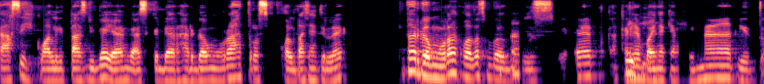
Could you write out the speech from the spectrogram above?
kasih kualitas juga ya, nggak sekedar harga murah terus kualitasnya jelek. Kita harga murah, kualitas bagus. Eh, akhirnya Widih. banyak yang minat gitu.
